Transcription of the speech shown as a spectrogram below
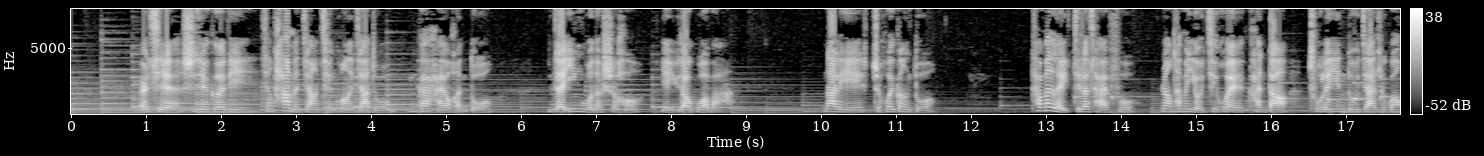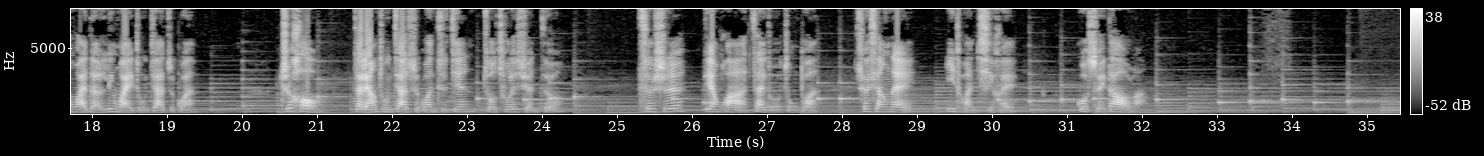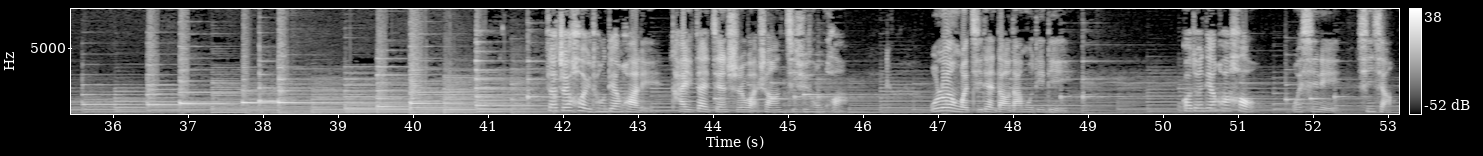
而且世界各地像他们这样情况的家族应该还有很多。你在英国的时候也遇到过吧？那里只会更多。他们累积了财富，让他们有机会看到除了印度价值观外的另外一种价值观。之后，在两种价值观之间做出了选择。此时，电话再度中断，车厢内一团漆黑。过隧道了。在最后一通电话里，他一再坚持晚上继续通话，无论我几点到达目的地。挂断电话后，我心里心想：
